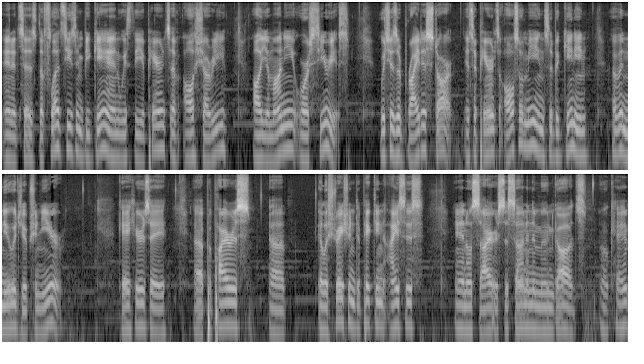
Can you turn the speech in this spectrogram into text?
And it says the flood season began with the appearance of Al Shari, Al Yamani, or Sirius, which is a brightest star. Its appearance also means the beginning of a new Egyptian year. Okay, here's a, papyrus uh, illustration depicting Isis and Osiris, the sun and the moon gods. Okay,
